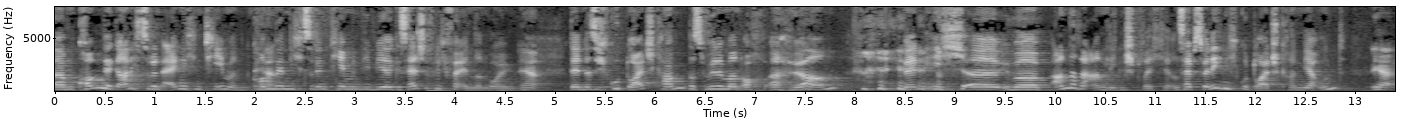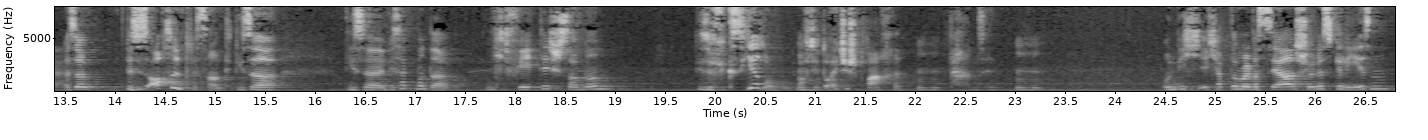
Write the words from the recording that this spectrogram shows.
ähm, kommen wir gar nicht zu den eigentlichen Themen. Kommen Ja. wir nicht zu den Themen, die wir gesellschaftlich verändern wollen. Ja. Denn dass ich gut Deutsch kann, das würde man auch äh, hören, wenn ich äh, über andere Anliegen spreche. Und selbst wenn ich nicht gut Deutsch kann, ja und? Ja. Also das ist auch so interessant, dieser, diese, wie sagt man da, nicht Fetisch, sondern diese Fixierung auf die deutsche Sprache. Wahnsinn. Und ich, ich habe da mal was sehr Schönes gelesen.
